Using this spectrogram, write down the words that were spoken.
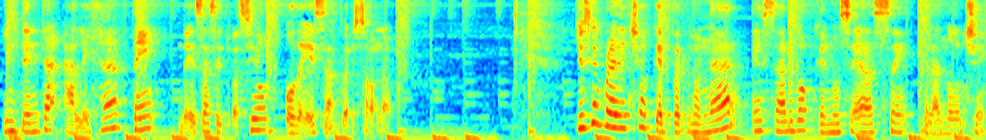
Intenta alejarte de esa situación o de esa persona. Yo siempre he dicho que perdonar es algo que no se hace de la noche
